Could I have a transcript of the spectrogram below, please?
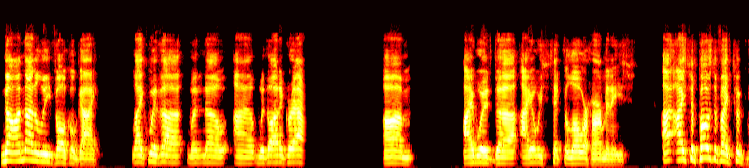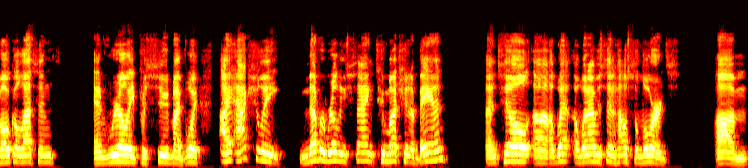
No i'm not a lead vocal guy. Like with uh when no uh with autograph um i would uh i always take the lower harmonies. I i suppose if i took vocal lessons and really pursued my voice i actually never really sang too much in a band until uh, when, uh, when I was in House of Lords. Um,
